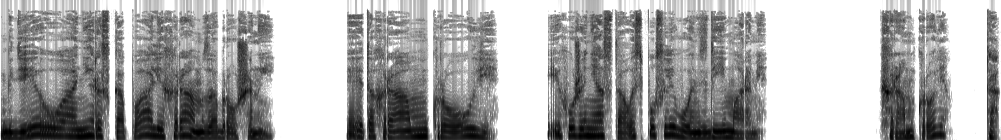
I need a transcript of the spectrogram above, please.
«Где у они раскопали храм заброшенный? Это храм Кроуви. Их уже не осталось после войн с деймарами». «Храм крови? Так,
